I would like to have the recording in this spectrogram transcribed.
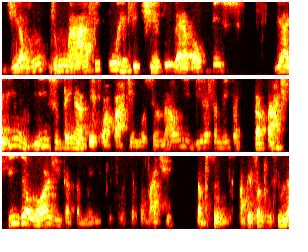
de, algum, de um hábito repetido leva ao vício. E aí o vício tem a ver com a parte emocional e vira também para a parte fisiológica também, que precisa ser combatida. A pessoa precisa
